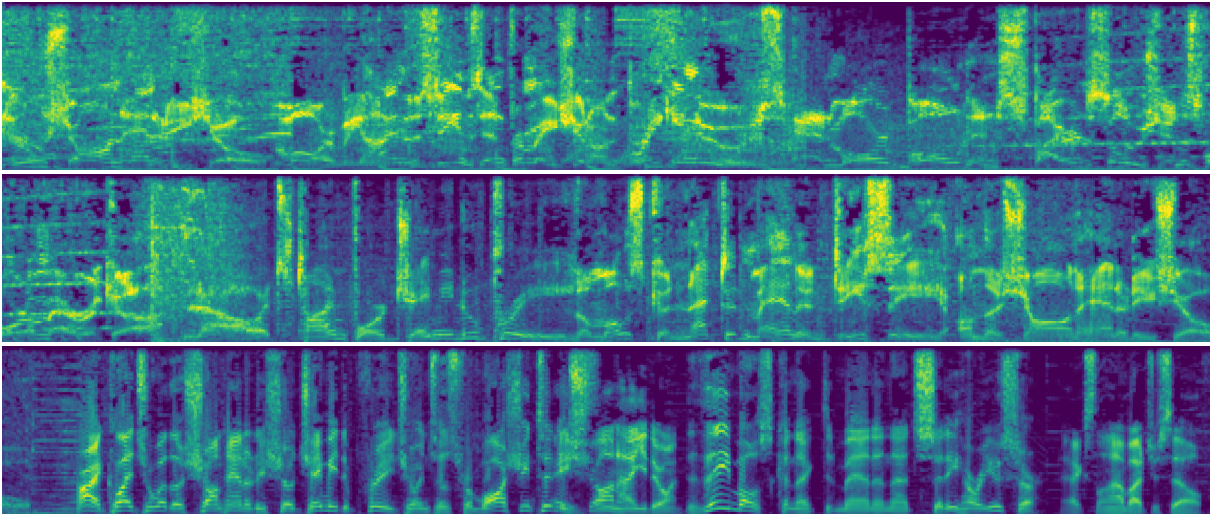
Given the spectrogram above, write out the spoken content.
New, Sean Hannity Show. More behind the scenes information on breaking news and more bold, inspired solutions for America. Now it's time for Jamie Dupree, the most connected man in D.C. on the Sean Hannity Show. All right, glad you're with us, Sean Hannity Show. Jamie Dupree joins us from Washington. Hey, Sean, how you doing? The most connected man in that city. How are you, sir? Excellent. How about yourself?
